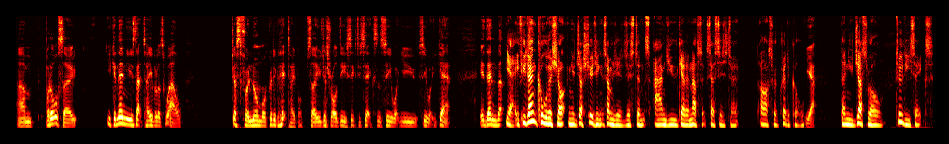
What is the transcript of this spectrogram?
Um, but also, you can then use that table as well, just for a normal critical hit table. So you just roll d66 and see what you see what you get. It then that Yeah, if you don't call the shot and you're just shooting at somebody at a distance and you get enough successes to ask for a critical, yeah then you just roll 2d6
